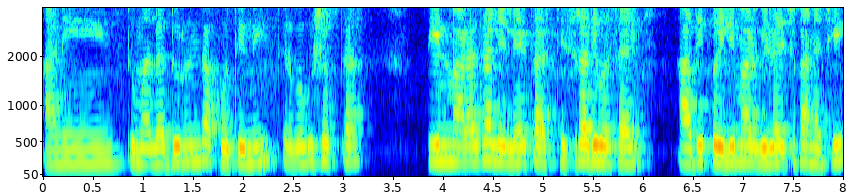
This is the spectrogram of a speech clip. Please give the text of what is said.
आणि तुम्हाला दुरून दाखवते मी. तर बघू शकता तीन माळा झालेल्या आहेत. आज तिसरा दिवस आहे. आधी पहिली माळ विड्याच्या पानाची.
